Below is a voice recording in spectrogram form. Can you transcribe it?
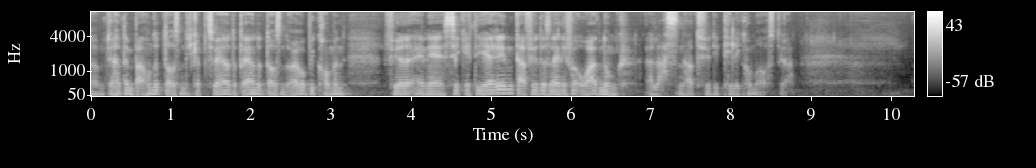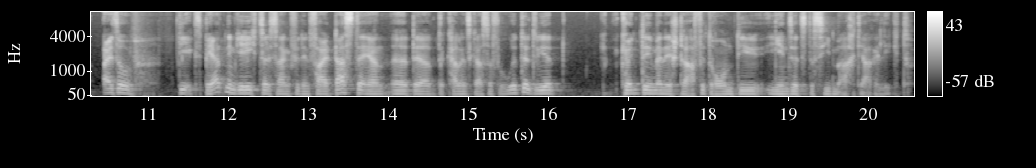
Ähm, der hat ein paar hunderttausend, ich glaube 200.000 oder 300.000 Euro bekommen für eine Sekretärin dafür, dass er eine Verordnung erlassen hat für die Telekom Austria. Also die Experten im Gerichtssaal sagen, für den Fall, dass der, äh, der, der Karl-Heinz Gasser verurteilt wird, könnte ihm eine Strafe drohen, die jenseits der sieben, acht Jahre liegt.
